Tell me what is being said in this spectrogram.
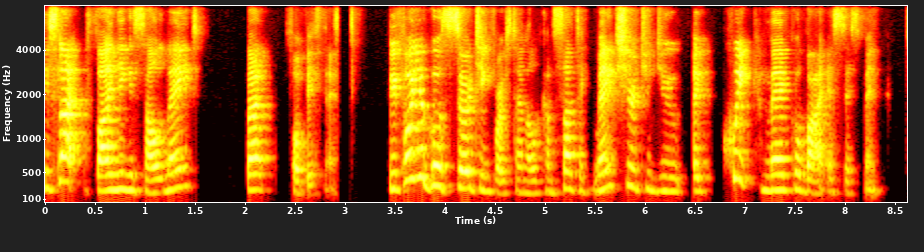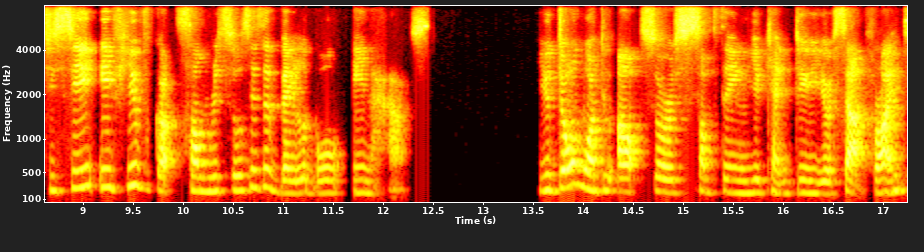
It's like finding a soulmate, but for business. Before you go searching for external consulting, make sure to do a quick make or buy assessment to see if you've got some resources available in house. You don't want to outsource something you can do yourself, right?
